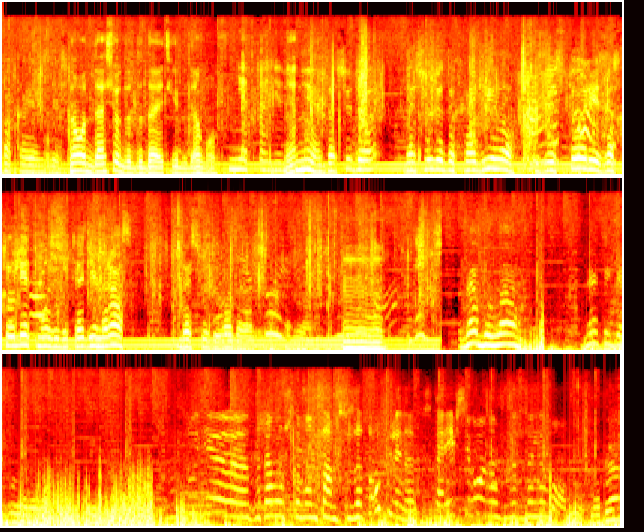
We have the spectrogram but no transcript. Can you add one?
пока я здесь. Ну вот до сюда, до, до этих домов. Нет, конечно. Нет? Нет, до сюда, до сюда доходила из истории за сто лет, может быть, один раз до сюда вода доходила. М, Вода была, знаете, где была вода? Судя потому, что вон там все затоплено, скорее всего, нас уже залило. Вода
